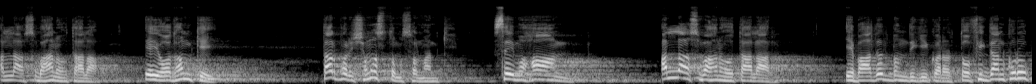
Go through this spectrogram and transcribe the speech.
আল্লাহ সুবাহান তালা এই অধমকে, তারপরে সমস্ত মুসলমানকে, সেই মহান আল্লাহ সুবাহান তালার এবাদত বন্দিগি করার তৌফিক দান করুক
